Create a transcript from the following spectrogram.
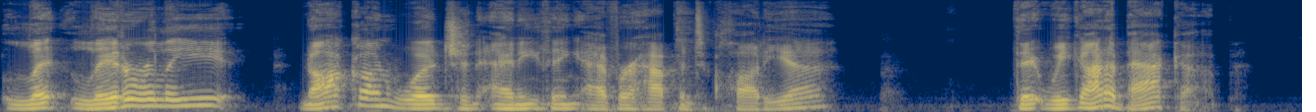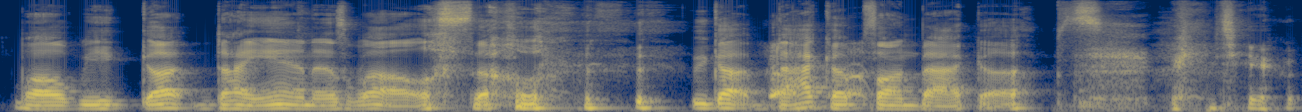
li- literally knock on wood should anything ever happen to claudia that we got a backup Well, we got Diane as well, so we got backups on backups. we do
